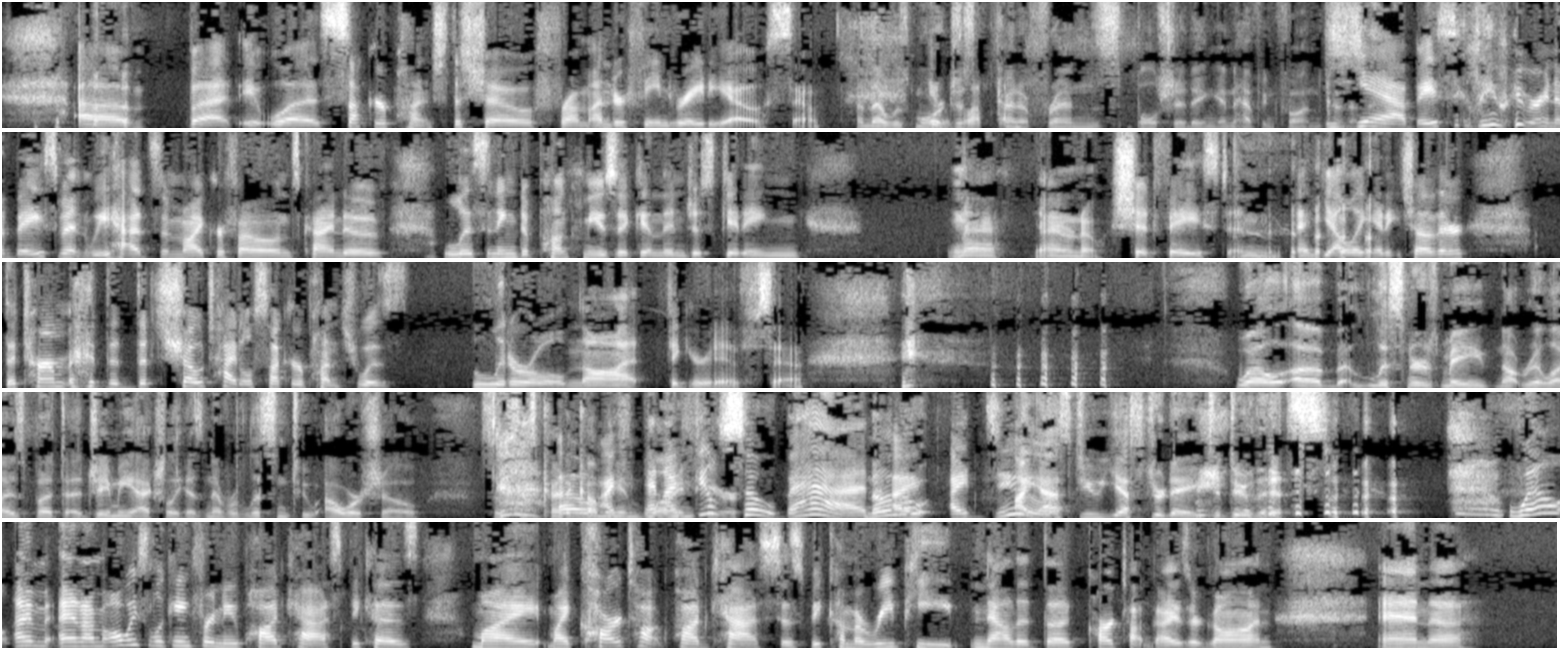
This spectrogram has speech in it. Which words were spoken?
Um, but it was Sucker Punch, the show from Underfiend Radio. So, and that was more was just kind of friends bullshitting and having fun. Kind of yeah, basically, we were in a basement. And we had some microphones, kind of listening to punk music, and then just getting, I don't know, shit faced and and yelling at each other. The term, the the show title "Sucker Punch" was literal, not figurative. So. Well, uh, listeners may not realize, but uh, Jamye actually has never listened to our show, so she's kind of oh, coming I, in blind and I feel here. so bad. No, no, I, I do. I asked you yesterday to do this. well, I'm and I'm always looking for new podcasts because my my car talk podcast has become a repeat now that the car talk guys are gone, and uh,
